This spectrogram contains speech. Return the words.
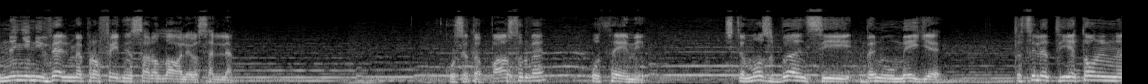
në një nivel me profetin sallallahu alaihi wasallam. Kurse të pasurve u themi që të mos bëhen si Benu Umeyje, të cilët jetonin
